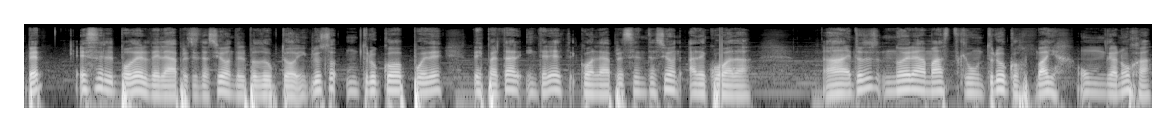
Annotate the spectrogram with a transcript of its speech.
¿Ven? Ese es el poder de la presentación del producto. Incluso un truco puede despertar interés con la presentación adecuada. Ah, entonces no era más que un truco. Vaya, un granuja.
